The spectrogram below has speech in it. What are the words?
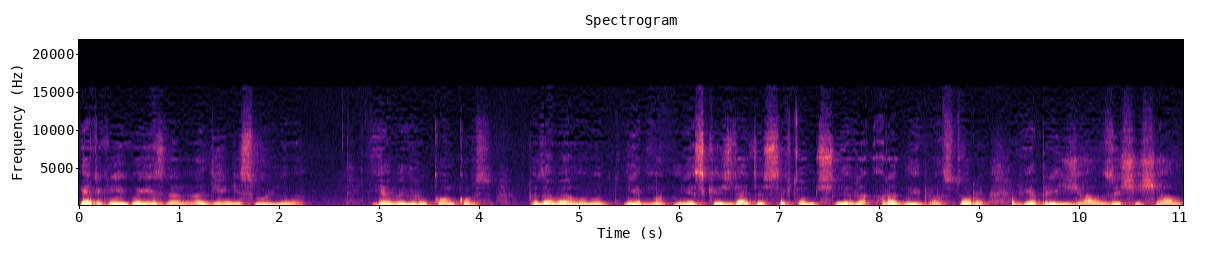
Эта книга издана на деньги Смольного. Я выиграл конкурс – подавала вот несколько издательств, в том числе «Родные просторы». Я приезжал, защищал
